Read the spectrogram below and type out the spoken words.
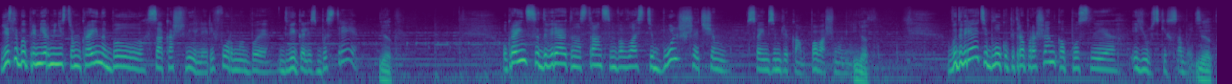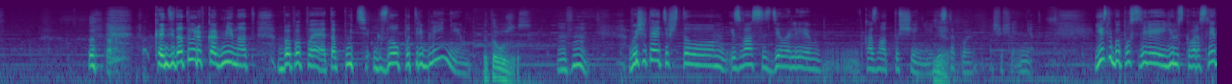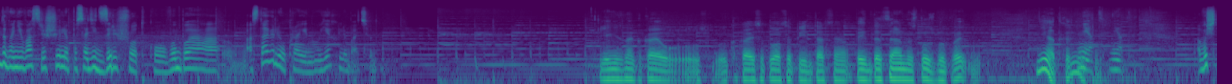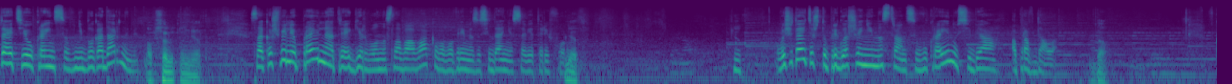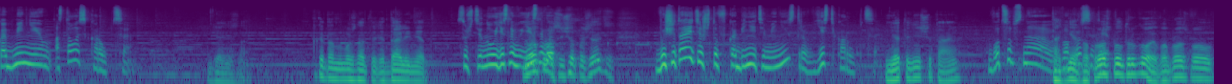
Если бы премьер-министром Украины был Саакашвили, реформы бы двигались быстрее? Нет. Украинцы доверяют иностранцам во власти больше, чем своим землякам, по вашему мнению? Нет. Вы доверяете блоку Петра Порошенко после июльских событий? Нет. Кандидатуры в Кабмин от БПП – это путь к злоупотреблениям? Это ужас. Вы считаете, что из вас сделали козла отпущения? Есть Нет. такое ощущение? Нет. Если бы после июльского расследования вас решили посадить за решетку, вы бы а, оставили Украину, уехали бы отсюда? Я не знаю, какая, какая ситуация пенитенциар- пенитенциарной службы. Нет, конечно. Нет, нет. Вы считаете украинцев неблагодарными? Абсолютно нет. Саакашвили правильно отреагировал на слова Авакова во время заседания Совета реформ? Нет. Вы считаете, что приглашение иностранцев в Украину себя оправдало? Да. В Кабмине осталась коррупция? Я не знаю. Как это можно ответить, да или нет? Слушайте, ну если, вы- Ну, если вопрос вы, еще почитайте. вы считаете, что в кабинете министров есть коррупция? Нет, я не считаю. Вот, собственно, Так вопрос нет, вопрос ответ. был другой. Вопрос был,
